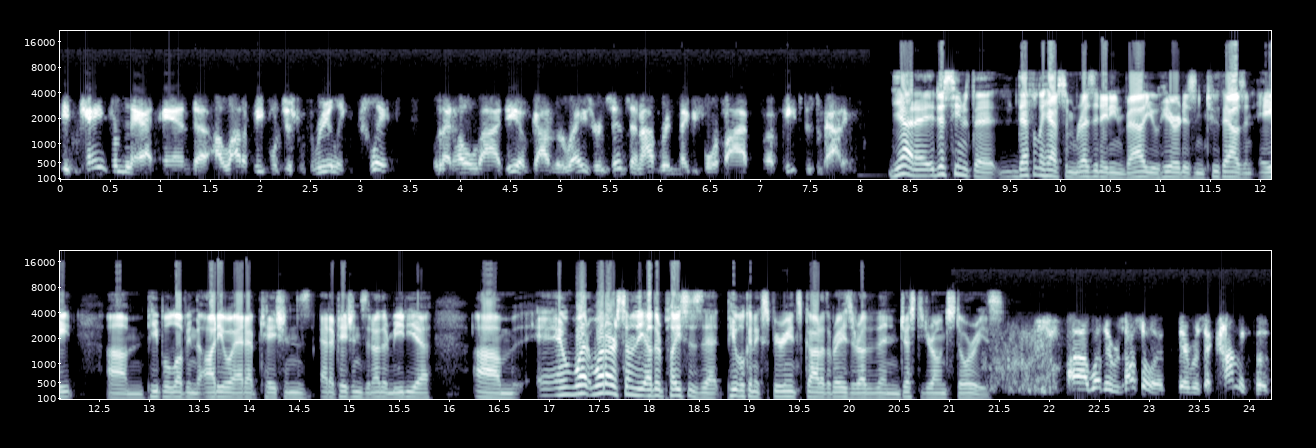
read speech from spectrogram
it came from that, and uh, a lot of people just really clicked with that whole idea of God of the Razor. And since then, I've written maybe four or five uh, pieces about him. Yeah, it just seems to definitely have some resonating value. Here it is in 2008. Um, people loving the audio adaptations, adaptations in other media. Um, and what what are some of the other places that people can experience God of the Razor other than just your own stories? Uh, well, there was also a, there was a comic book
